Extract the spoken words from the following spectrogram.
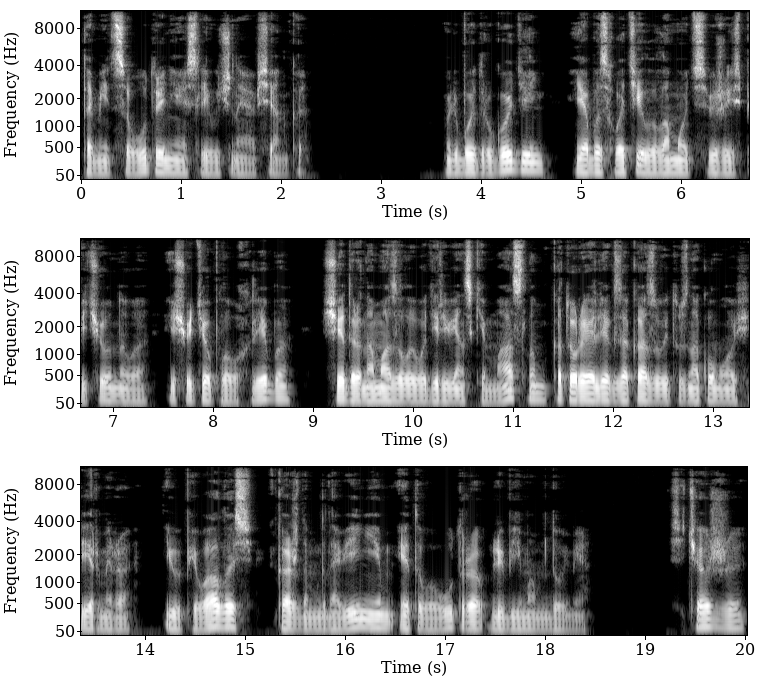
томится утренняя сливочная овсянка. В любой другой день я бы схватил и ломоть свежеиспеченного, еще теплого хлеба, щедро намазал его деревенским маслом, которое Олег заказывает у знакомого фермера, и упивалась каждым мгновением этого утра в любимом доме. Сейчас же,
